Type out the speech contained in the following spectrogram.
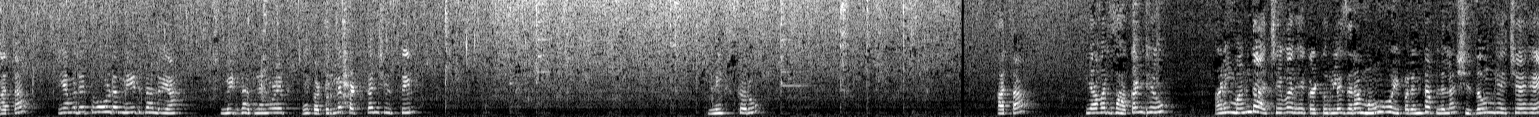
आता यामध्ये थोडं मीठ घालूया. मीठ घातल्यामुळे हे कटुरले पटकन शिजतील. मिक्स करू. आता यावर झाकण ठेवू आणि मंद आचेवर हे कटुरले जरा मऊ होईपर्यंत आपल्याला शिजवून घ्यायचे आहे.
